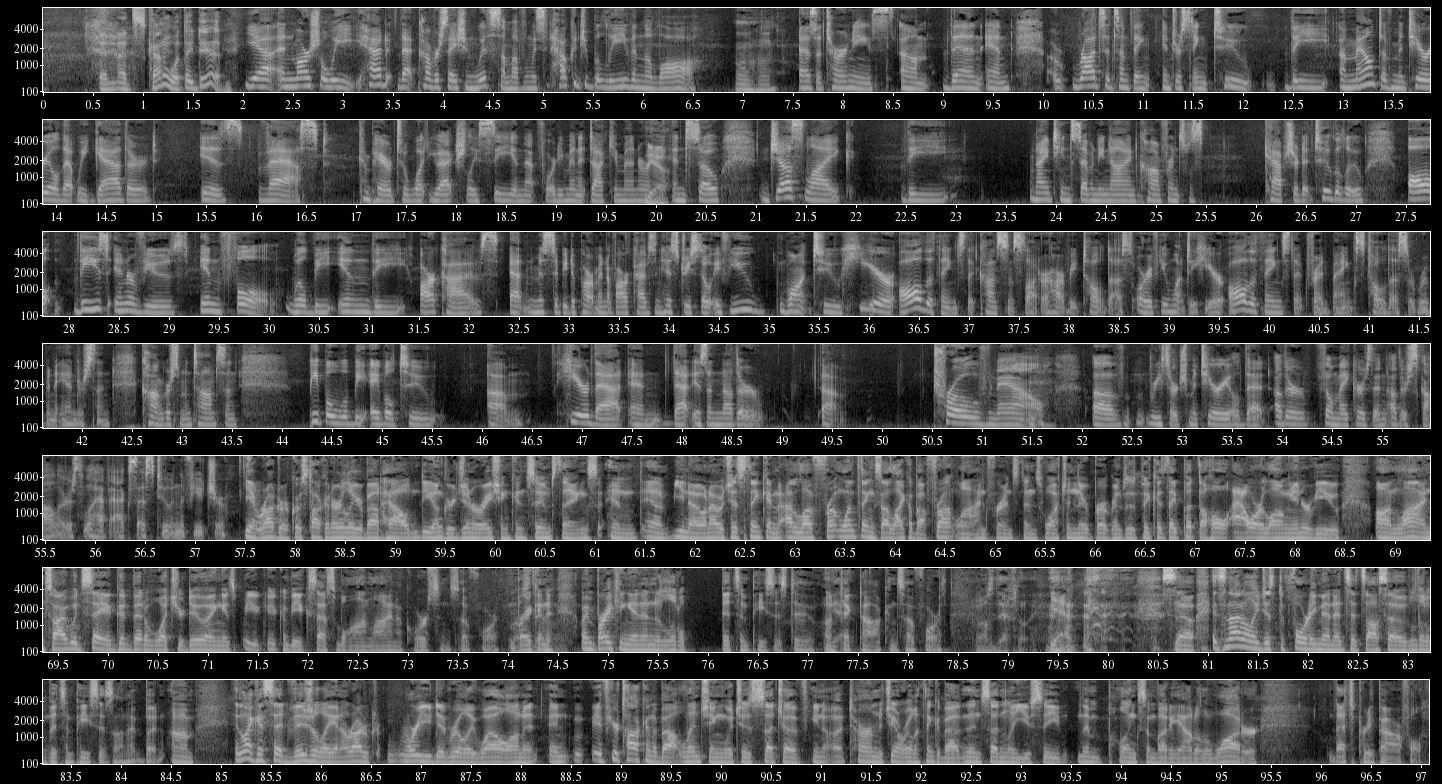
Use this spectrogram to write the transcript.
and that's kind of what they did. Yeah, and Marshall, we had that conversation with some of them. We said, "How could you believe in the law as attorneys um, then?" And uh, Rod said something interesting too. The amount of material that we gathered is vast compared to what you actually see in that forty-minute documentary. Yeah. And so, just like the 1979 conference was captured at Tougaloo. All these interviews in full will be in the archives at Mississippi Department of Archives and History. So if you want to hear all the things that Constance Slaughter Harvey told us, or if you want to hear all the things that Fred Banks told us, or Reuben Anderson, Congressman Thompson, people will be able to um, hear that, and that is another trove now of research material that other filmmakers and other scholars will have access to in the future. Yeah, Roderick was talking earlier about how the younger generation consumes things, and um, you know, and I was just thinking, I love front. One things I like about Frontline, for instance, watching their programs is because they put the whole hour long interview online. So I would say a good bit of what you're doing is you, it can be accessible online, of course, and so forth. breaking it. I mean, breaking it into little bits and pieces too on Yeah. TikTok and so forth. most definitely, Yeah. so it's not only just the 40 minutes, it's also little bits and pieces on it. But, um, and like I said, visually, and Roderick, where you did really well on it. And if you're talking about lynching, which is such a, you know, a term that you don't really think about, and then suddenly you see them pulling somebody out of the water, that's pretty powerful.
